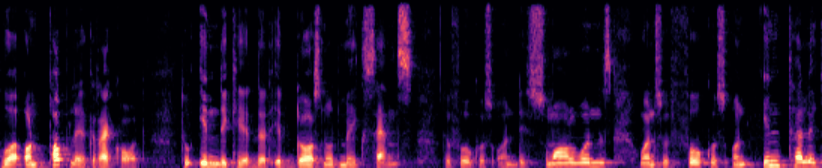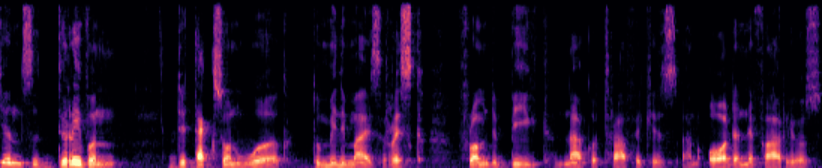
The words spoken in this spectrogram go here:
who are on public record to indicate that it does not make sense to focus on the small ones. One should focus on intelligence-driven detection work to minimize risk from the big narco traffickers and other nefarious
